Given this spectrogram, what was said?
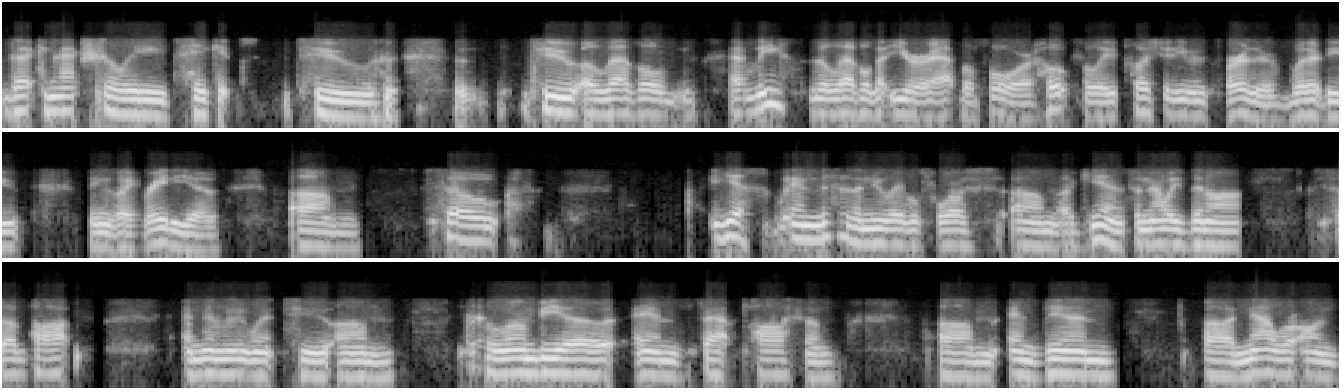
that can actually take it to to a level at least the level that you were at before hopefully push it even further whether it be things like radio. Um so yes and this is a new label for us um again. So now we've been on sub pop and then we went to um columbia and fat possum um and then uh now we're on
